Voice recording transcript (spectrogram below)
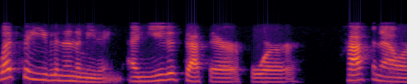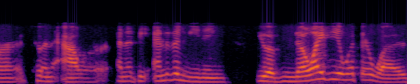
let's say you've been in a meeting and you just sat there for half an hour to an hour, and at the end of the meeting, you have no idea what there was.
